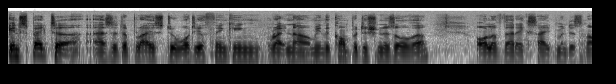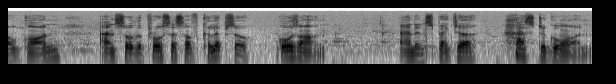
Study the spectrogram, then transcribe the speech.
Inspector, as it applies to what you're thinking right now, I mean, the competition is over, all of that excitement is now gone, and so the process of Calypso goes on, and Inspector has to go on.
